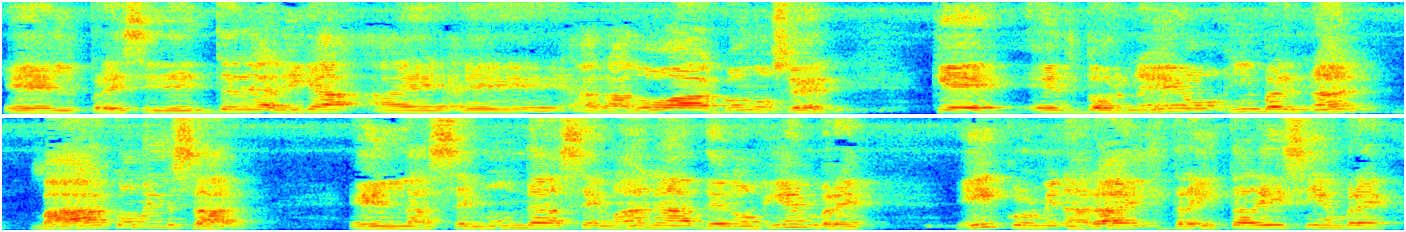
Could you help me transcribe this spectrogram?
el presidente de la liga eh, eh, ha dado a conocer que el torneo invernal va a comenzar en la segunda semana de noviembre y culminará el 30 de diciembre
